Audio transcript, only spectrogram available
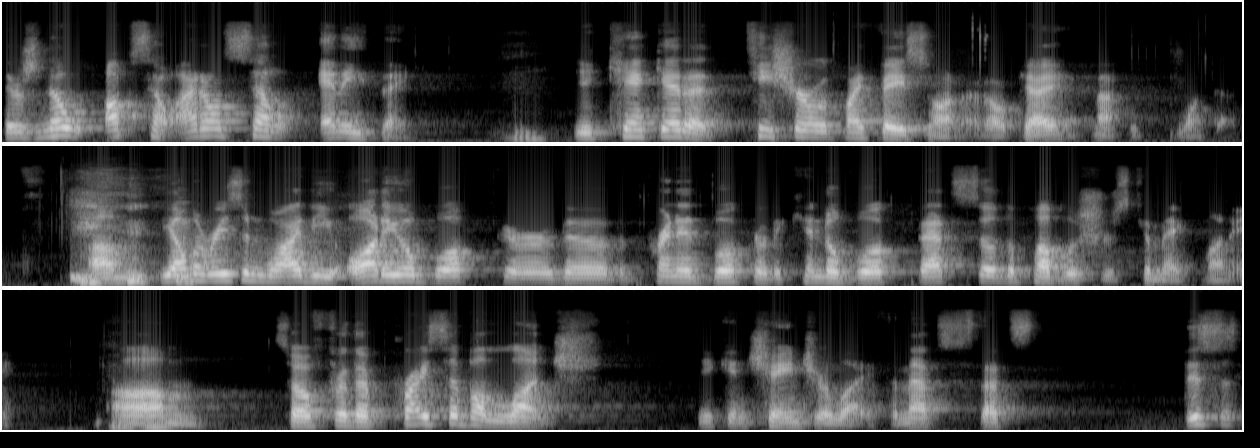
There's no upsell. I don't sell anything. Hmm. You can't get a t shirt with my face on it, okay? Not that you want that. Um, the other reason why the audio book or the, the printed book or the Kindle book, that's so the publishers can make money. Um, so for the price of a lunch, you can change your life. And that's, that's, this is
